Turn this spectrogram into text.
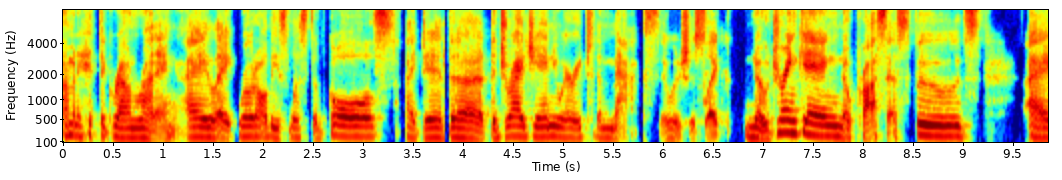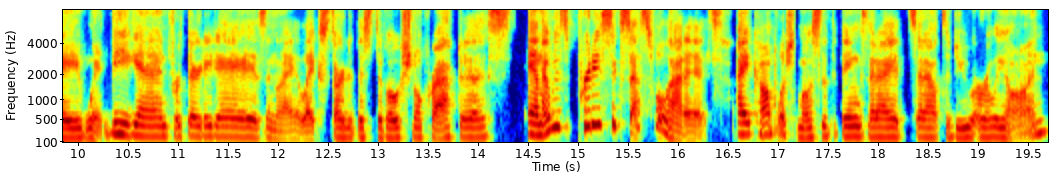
I'm gonna hit the ground running. I like wrote all these lists of goals. I did the the dry January to the max. It was just like no drinking, no processed foods. I went vegan for 30 days and I like started this devotional practice and I was pretty successful at it. I accomplished most of the things that I had set out to do early on.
